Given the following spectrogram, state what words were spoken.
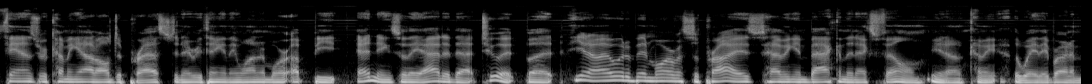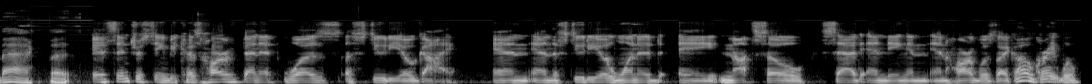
fans were coming out all depressed and everything, and they wanted a more upbeat ending, so they added that to it. But you know, it would have been more of a surprise having him back in the next film. You know, coming the way they brought him back. But It's interesting because Harve Bennett was a studio guy. And, and the studio wanted a not so sad ending and, and Harve was like, Oh great, we'll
